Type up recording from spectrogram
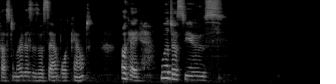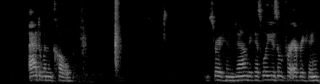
customer. This is a sample account. Okay, we'll just use Adwin Cole. Let's write him down because we'll use him for everything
